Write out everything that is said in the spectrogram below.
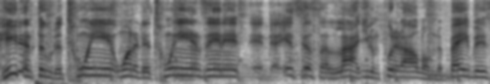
He done threw the twin, one of the twins in it. It's just a lot. You done put it all on the babies.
